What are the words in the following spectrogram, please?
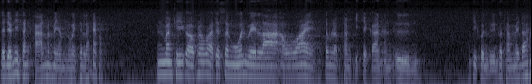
แต่เดี๋ยวนี้สังขารมันไม่อำนวยเสียแล้วบางทีก็เพราะว่าจะสงวนเวลาเอาไว้สำหรับทำกิจการอันอื่น ที่คนอื่นก็ทำไม่ได้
